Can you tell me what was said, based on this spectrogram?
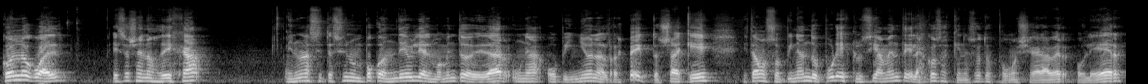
Con lo cual, eso ya nos deja en una situación un poco endeble al momento de dar una opinión al respecto, ya que estamos opinando pura y exclusivamente de las cosas que nosotros podemos llegar a ver o leer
